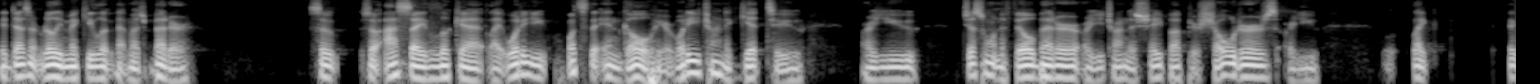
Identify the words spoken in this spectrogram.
It doesn't really make you look that much better. So so I say look at like what are you what's the end goal here? What are you trying to get to? Are you just wanting to feel better? Are you trying to shape up your shoulders? Are you like uh,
